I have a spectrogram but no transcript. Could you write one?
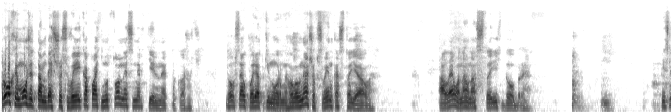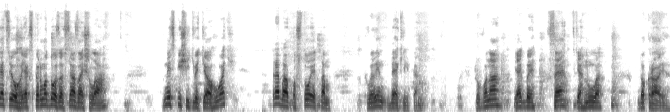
Трохи може там десь щось викопати, ну то не смертельно, як то кажуть. То все в порядку норми. Головне, щоб свинка стояла. Але вона у нас стоїть добре. Після цього, як спермодоза вся зайшла, не спішіть витягувати. Треба постояти там хвилин декілька. Щоб вона якби все втягнула до краю.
